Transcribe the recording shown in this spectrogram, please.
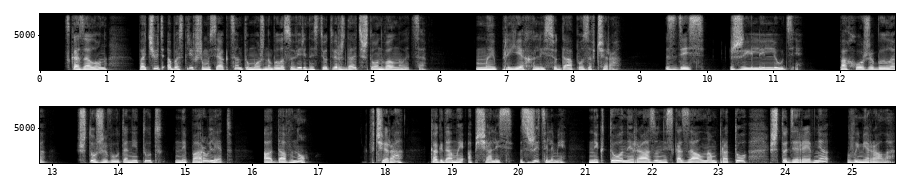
— сказал он. По чуть обострившемуся акценту можно было с уверенностью утверждать, что он волнуется. «Мы приехали сюда позавчера. Здесь жили люди. Похоже было, что живут они тут не пару лет, а давно. Вчера, когда мы общались с жителями, никто ни разу не сказал нам про то, что деревня вымирала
